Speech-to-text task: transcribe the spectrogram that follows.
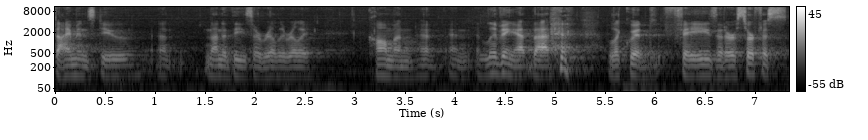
Diamonds do. None of these are really, really common. And, and living at that liquid phase at Earth surface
